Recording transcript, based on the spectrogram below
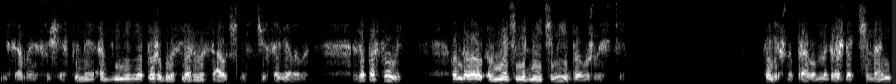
и самое существенное обвинение, тоже было связано с алчностью Савелова. За посулы он давал внеочередные чины и должности. Конечно, правом награждать чинами,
